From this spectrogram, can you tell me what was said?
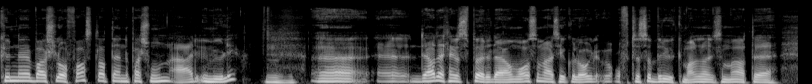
kunne bare slå fast at denne personen er umulig. Mm. Uh, det hadde jeg tenkt å spørre deg om òg, som er psykolog. Ofte så bruker man liksom at uh,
